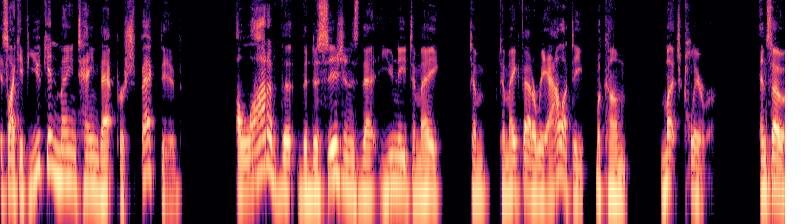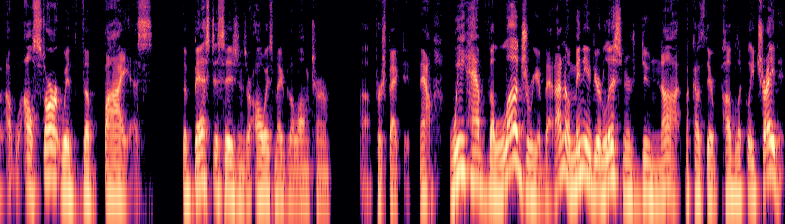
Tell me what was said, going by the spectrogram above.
It's like if you can maintain that perspective, a lot of the the decisions that you need to make to to make that a reality become much clearer. And so I'll start with the bias. The best decisions are always made with a long term uh, perspective. Now, we have the luxury of that. I know many of your listeners do not because they're publicly traded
